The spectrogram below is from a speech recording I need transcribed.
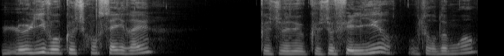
le livre que je conseillerais, que je, fais lire autour de moi,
